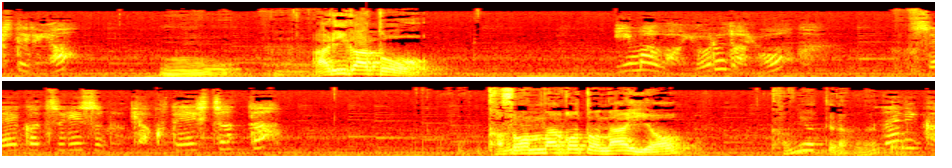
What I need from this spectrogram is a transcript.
起きてるよ。おおありがと今は夜だよ。生活リズム逆転しちゃった。うそんなことないよ。噛み合ってなくない？何か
